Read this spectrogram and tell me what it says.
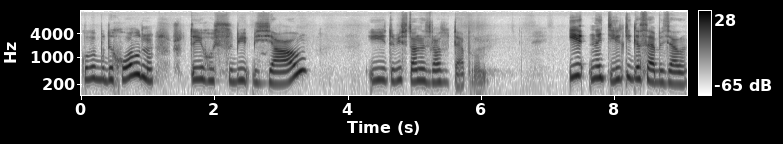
Коли буде холодно, щоб ти його собі взяв і тобі стане зразу тепло. І не тільки для себе взяли.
